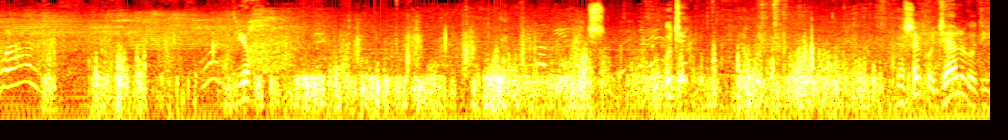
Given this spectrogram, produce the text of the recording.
¡Guau! Dios. ¿Escucha? No escucho. No sé, escuché algo, tío.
